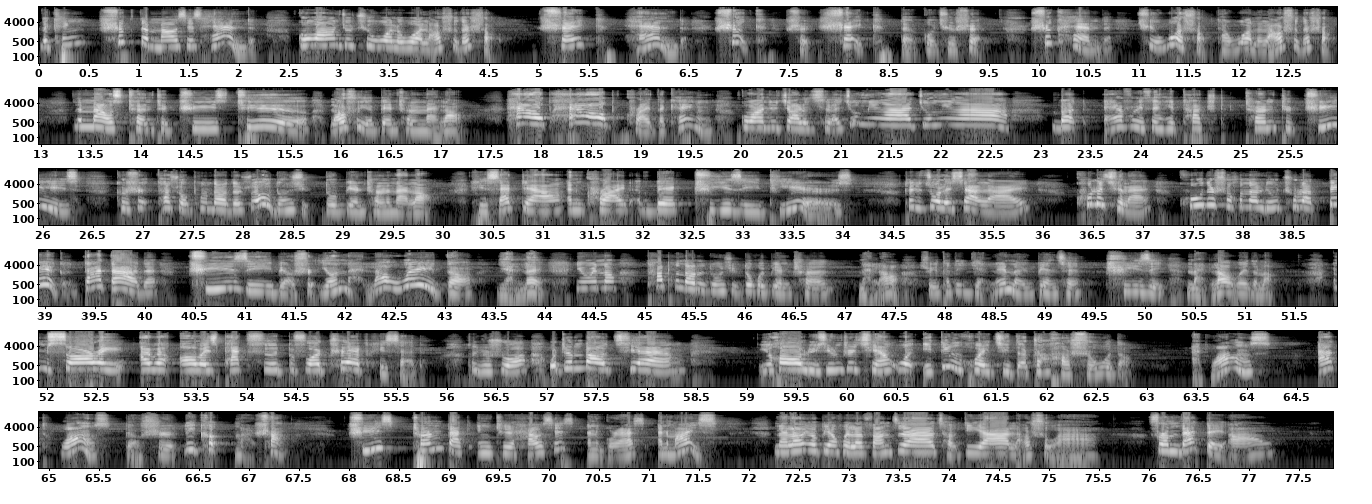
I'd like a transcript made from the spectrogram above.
The king shook the mouse's hand. 国王就去握了握老鼠的手。Shake hand. Shook 是 shake 的过去式。Shook hand 去握手，他握了老鼠的手。The mouse turned to cheese too. 老鼠也变成了奶酪。 Help! Help! cried the king. 国王就叫了起来：“救命啊！救命啊！” But everything he touched turned to cheese. 可是他所碰到的所有东西都变成了奶酪。He sat down and cried big cheesy tears. 他就坐了下来，哭了起来。哭的时候呢，流出了 big 大大的 cheesy 表示有奶酪味的眼泪。因为呢，他碰到的东西都会变成 奶酪，所以他的眼泪呢又变成 cheesy 奶酪味的了。I'm sorry, I will always pack food before trip, he said. 他就说：“我真抱歉，以后旅行之前我一定会记得装好食物的。” At once, at once 表示立刻、马上。Cheese turned back into houses and grass and mice. 奶酪又变回了房子啊、草地啊、老鼠啊。From that day on,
